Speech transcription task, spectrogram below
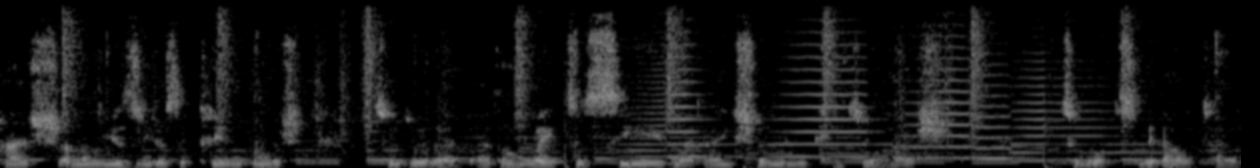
harsh. And I'm using just a clean brush to do that. I don't like to see my eyeshadow looking too harsh towards the outer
